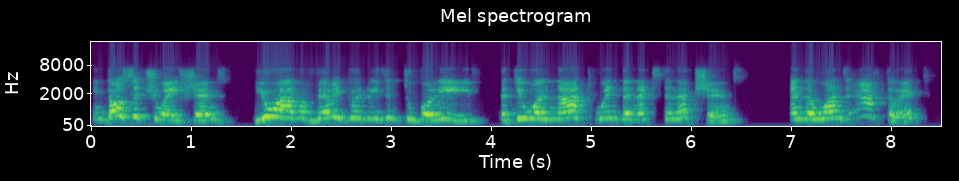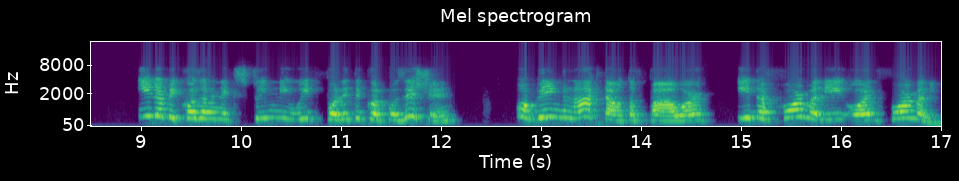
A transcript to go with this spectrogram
in those situations, you have a very good reason to believe that you will not win the next elections and the ones after it, either because of an extremely weak political position or being locked out of power, either formally or informally.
